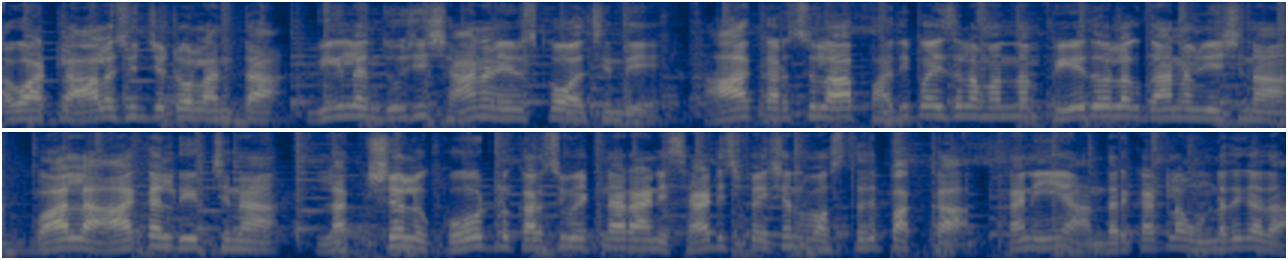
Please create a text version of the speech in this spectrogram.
అవి అట్లా ఆలోచించేటోళ్ళంతా వీళ్ళని చూసి చాలా నేర్చుకోవాల్సిందే. ఆ ఖర్చుల పది పైసల మందం పేదోళ్ళకు దానం చేసిన వాళ్ళ ఆకలి తీర్చిన లక్షలు కోట్లు ఖర్చు పెట్టినారా అని సాటిస్ఫాక్షన్ వస్తుంది పక్కా. కానీ అందరికట్లా ఉండదు కదా.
